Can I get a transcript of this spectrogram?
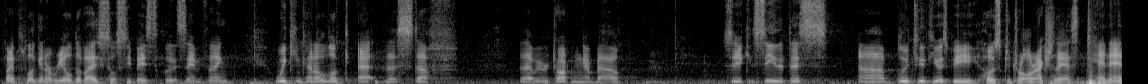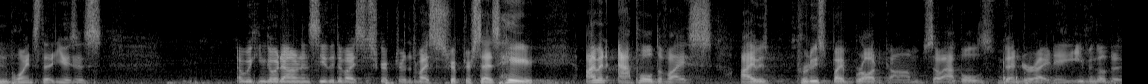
If I plug in a real device, you'll see basically the same thing. We can kind of look at the stuff that we were talking about. So you can see that this uh, Bluetooth USB host controller actually has 10 endpoints that it uses. And we can go down and see the device descriptor. The device descriptor says, hey, I'm an Apple device. I was produced by Broadcom, so Apple's vendor ID, even though the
